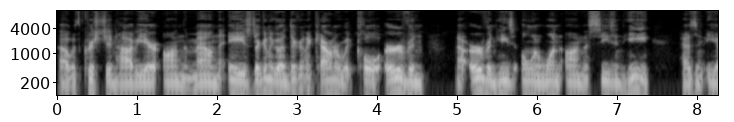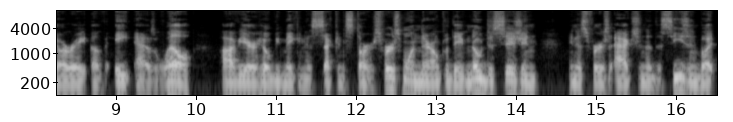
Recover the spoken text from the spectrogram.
uh, with Cristian Javier on the mound. The A's, they're going to go, they're going to counter with Cole Irvin. Now, Irvin, he's 0 1 on the season. He has an ERA of 8 as well. Javier, he'll be making his second start. His first one there, Uncle Dave, no decision in his first action of the season, but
